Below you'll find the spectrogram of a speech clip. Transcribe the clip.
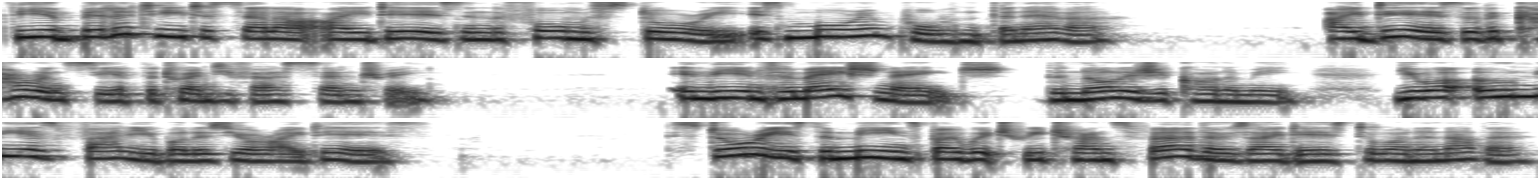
the ability to sell our ideas in the form of story is more important than ever. Ideas are the currency of the 21st century. In the information age, the knowledge economy, you are only as valuable as your ideas. Story is the means by which we transfer those ideas to one another.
